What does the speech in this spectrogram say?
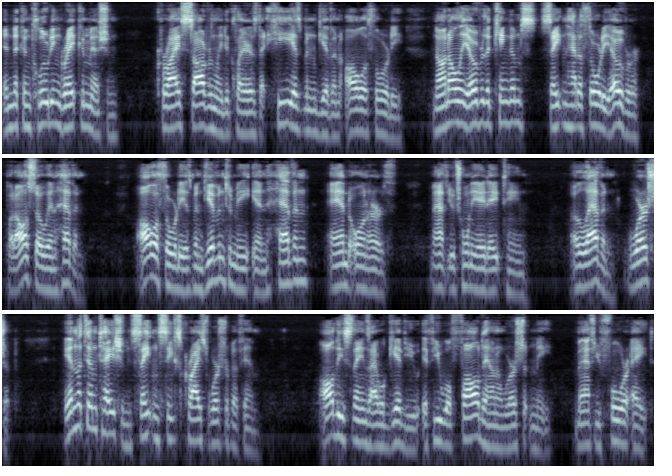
In the concluding Great Commission, Christ sovereignly declares that he has been given all authority, not only over the kingdoms Satan had authority over, but also in heaven. All authority has been given to me in heaven and on earth. Matthew 28:18. 11. Worship. In the temptation, Satan seeks Christ's worship of him. All these things I will give you if you will fall down and worship me. Matthew 4:8.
